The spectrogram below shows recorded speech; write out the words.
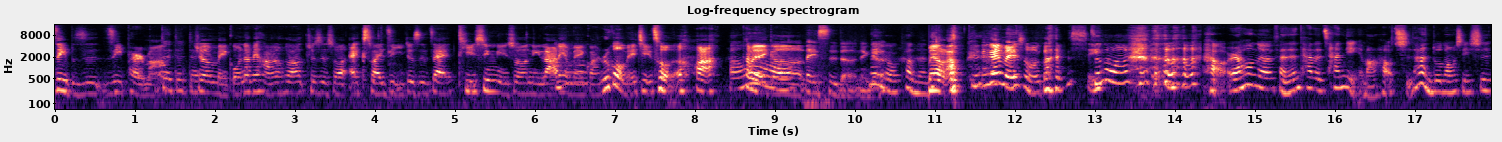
，Z 不是 zipper 吗？对对对。就美国那边好像说，就是说 X Y Z 就是在提醒你说你拉链没关。如果我没记错的话，他们有一个类似的那个。有可能。没有啦，应该没什么关系。真的吗？好，然后呢，反正它的餐点也蛮好吃，它很多东西是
